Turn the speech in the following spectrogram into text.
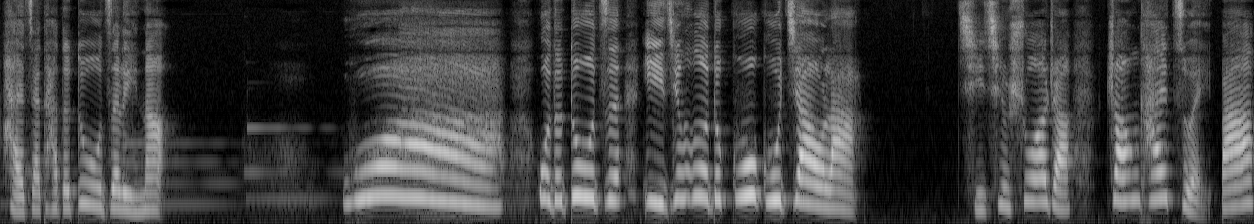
还在它的肚子里呢。哇！我的肚子已经饿得咕咕叫啦！琪琪说着，张开嘴巴，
